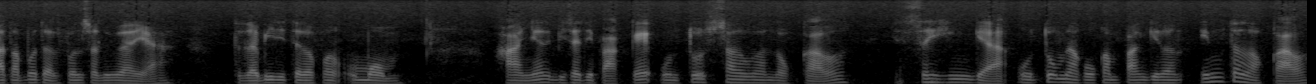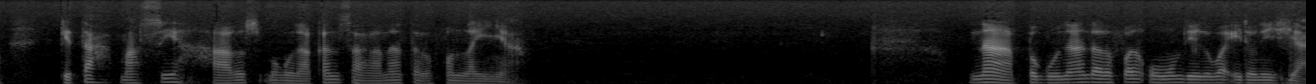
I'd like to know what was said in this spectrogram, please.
ataupun telepon seluler ya. Terlebih di telepon umum hanya bisa dipakai untuk saluran lokal sehingga untuk melakukan panggilan interlokal kita masih harus menggunakan sarana telepon lainnya. Nah, penggunaan telepon umum di luar Indonesia.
